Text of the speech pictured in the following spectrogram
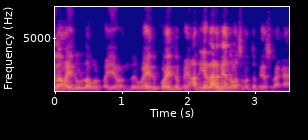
இளம் வயது உள்ள ஒரு பையன் வந்து வயது குறைந்த பையன் அது எல்லாருமே அந்த வசனத்தை பேசுகிறாங்க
